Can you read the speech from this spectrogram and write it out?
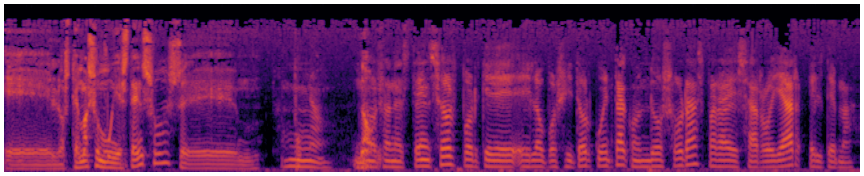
¿Los temas son muy extensos? no. No. son extensos porque el opositor cuenta con dos horas para desarrollar el tema.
